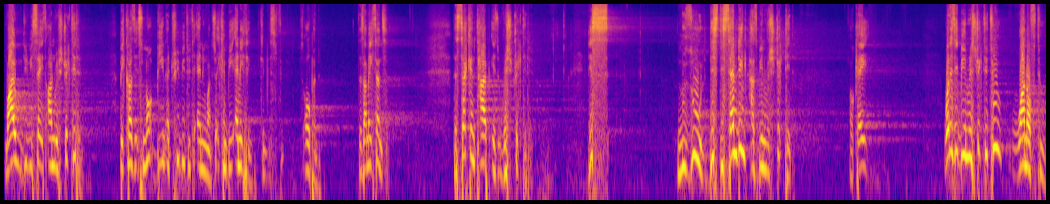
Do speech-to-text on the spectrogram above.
Why did we say it's unrestricted? Because it's not being attributed to anyone. So it can be anything, it can be, it's open. Does that make sense? The second type is restricted. This nuzul, this descending has been restricted. Okay? What is it being restricted to? One of two.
